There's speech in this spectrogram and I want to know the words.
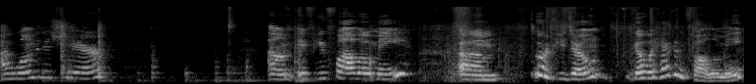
I wanted to share. Um, if you follow me, um, or if you don't, go ahead and follow me.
